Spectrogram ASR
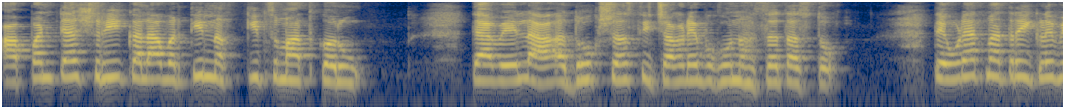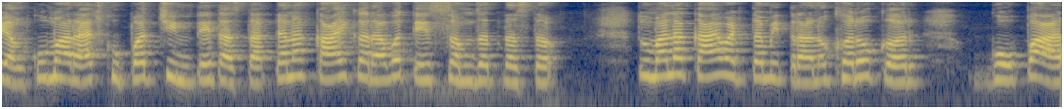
आपण त्या श्रीकलावरती नक्कीच मात करू. त्यावेळेला अधोक्षस तिच्याकडे बघून हसत असतो. तेवढ्यात मात्र इकडे व्यंकू महाराज खूपच चिंतेत असतात. त्यांना काय करावं तेच समजत नसतं. तुम्हाला काय वाटतं मित्रांनो? खरोखर गोपाळ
